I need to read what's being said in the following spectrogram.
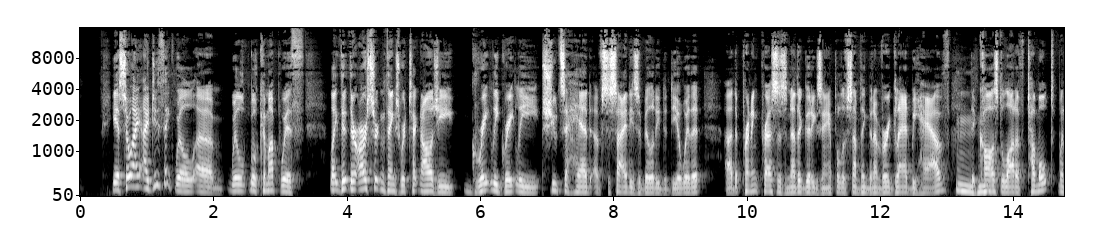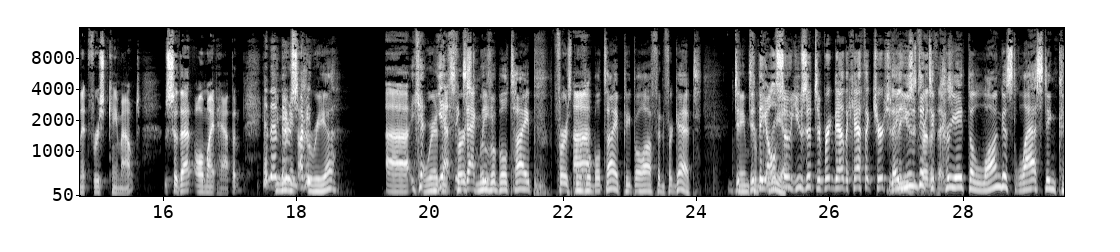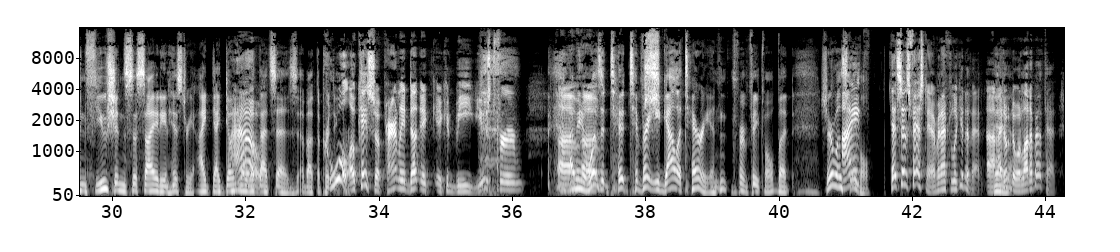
Yeah, so I, I do think we'll um, we'll we'll come up with like th- there are certain things where technology greatly greatly shoots ahead of society's ability to deal with it. Uh, the printing press is another good example of something that I'm very glad we have Mm-hmm. that caused a lot of tumult when it first came out. So that all might happen. And then You mean there's I mean Korea, uh, yeah, where yes the first exactly. movable type, first Uh, movable type, people often forget. Did, did they Korea. also use it to bring down the Catholic Church? They, they use used it, it to things? create the longest lasting Confucian society in history. I, I don't know what that says about the printing Cool. press. Okay, so apparently it, does, it, it could be used for. Uh, I mean, it uh, wasn't t- t- very egalitarian for people, but sure was I, stable. that sounds fascinating. I'm gonna have to look into that. Uh, Yeah, I don't yeah. know a lot about that.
